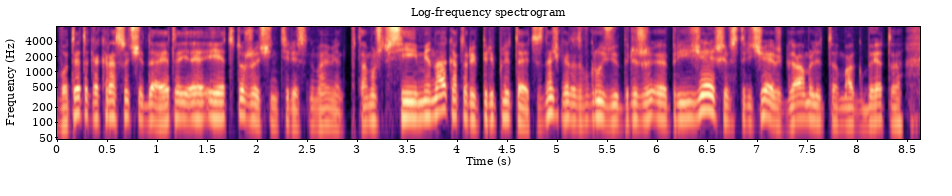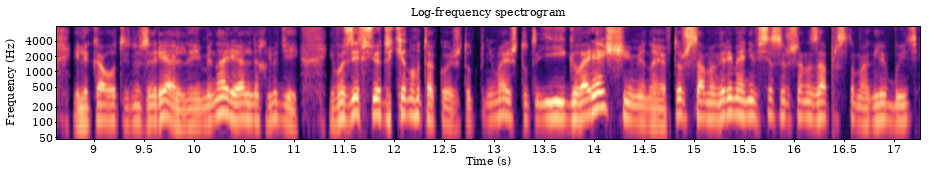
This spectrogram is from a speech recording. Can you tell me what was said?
вот это как раз очень, да, это, и это тоже очень интересный момент, потому что все имена, которые переплетаются, знаешь, когда ты в Грузию приезжаешь и встречаешь Гамлета, Макбета или кого-то, ну, реальные имена реальных людей. И вот здесь все это кино такое же. Тут, понимаешь, тут и говорящие имена, и в то же самое время они все совершенно запросто могли быть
